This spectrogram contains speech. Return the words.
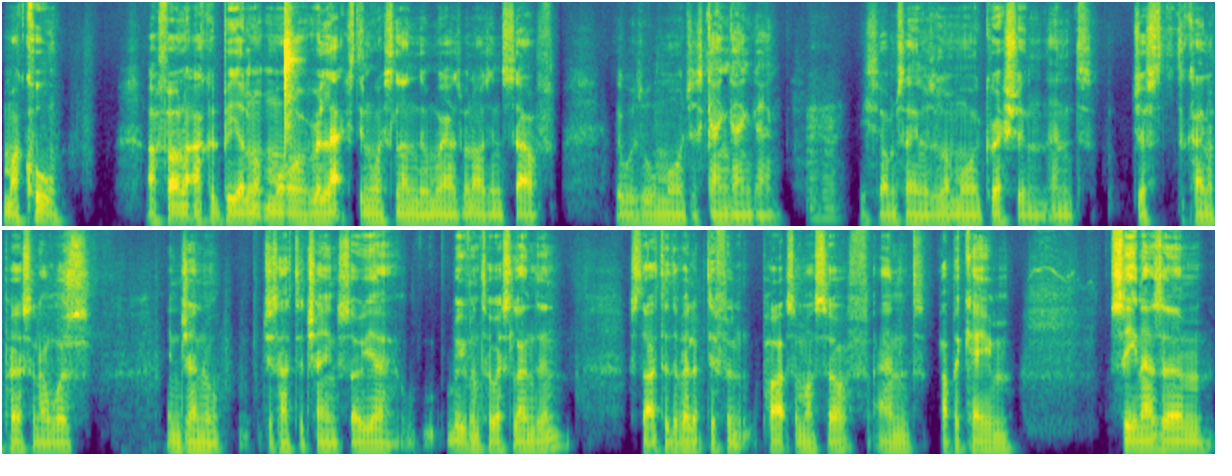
my cool. I felt like I could be a lot more relaxed in West London, whereas when I was in South, it was all more just gang, gang, gang. You see what I'm saying? There was a lot more aggression and just the kind of person I was in general just had to change. So, yeah, moving to West London, started to develop different parts of myself, and I became seen as um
